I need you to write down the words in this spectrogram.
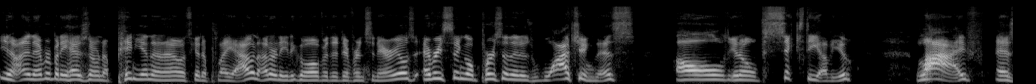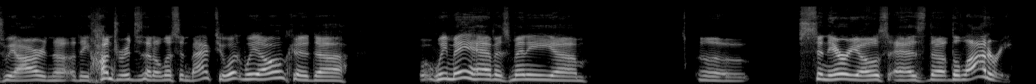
you know, and everybody has their own opinion on how it's going to play out. I don't need to go over the different scenarios. Every single person that is watching this, all, you know, 60 of you live as we are, and the, the hundreds that'll listen back to it, we all could, uh, we may have as many um, uh, scenarios as the the lottery.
